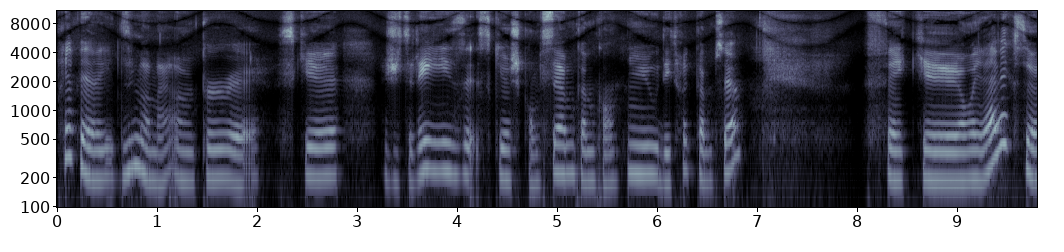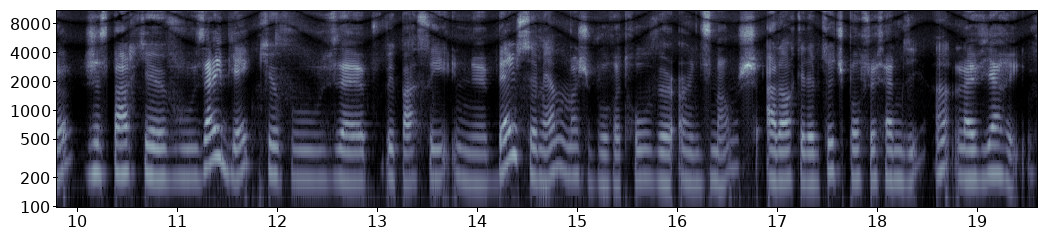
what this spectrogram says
préférées du moment, un peu ce que j'utilise, ce que je consomme comme contenu ou des trucs comme ça. Fait que on va y aller avec ça. J'espère que vous allez bien, que vous pouvez passer une belle semaine. Moi, je vous retrouve un dimanche, alors que d'habitude, je poste le samedi. Hein? La vie arrive.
